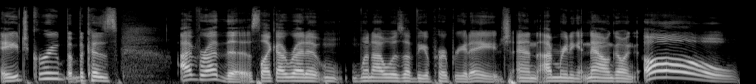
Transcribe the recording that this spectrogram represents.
age group because I've read this like I read it when I was of the appropriate age and I'm reading it now and going oh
